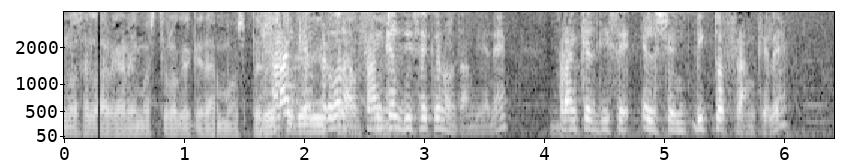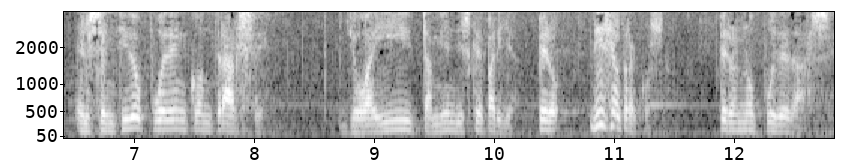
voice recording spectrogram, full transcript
nos alargaremos todo lo que queramos. Pero esto que Frankel, dice- perdona, sí. Frankel dice que no también, ¿eh? Frankel dice, el sen- Víctor Frankel, ¿eh? El sentido puede encontrarse Yo ahí también discreparía. Pero dice otra cosa, pero no puede darse.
